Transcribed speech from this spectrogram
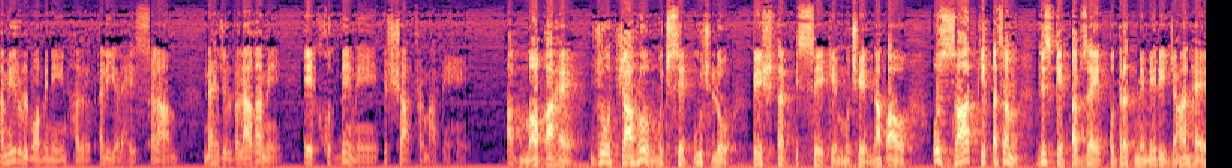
अमीरुल मोमिनीन हज़रत अली सलाम नहजुल बलागा में एक खुतबे में इर्शाद फरमाते हैं। अब मौका है, जो चाहो मुझसे पूछ लो, पेशतर इससे कि मुझे न पाओ। उस जात की कसम जिसके कब्जे कुदरत में मेरी जान है,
